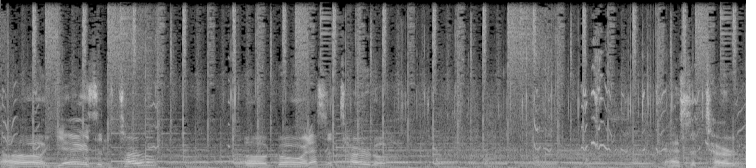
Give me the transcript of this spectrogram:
Oh yeah, is it a turtle? Oh god, that's a turtle. That's a turtle.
